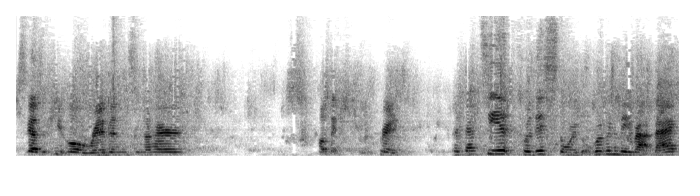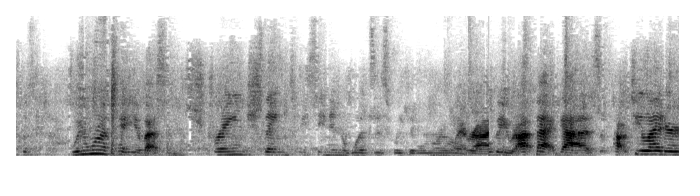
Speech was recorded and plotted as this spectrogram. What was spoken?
She's got the cute little ribbons in her hair. I think she's really pretty. But that's it for this story. But we're going to be right back because we want to tell you about some strange things we've seen in the woods this weekend when we went right. We'll be right back, guys. Talk to you later.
